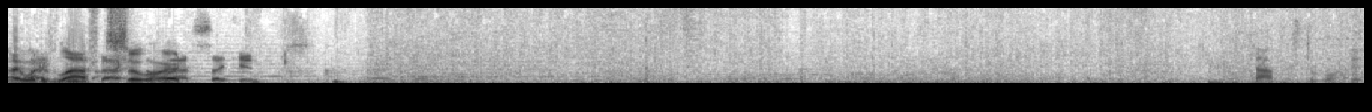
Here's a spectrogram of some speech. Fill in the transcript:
I would have moved laughed back so the hard. Last second. damn, Mr. Rocket.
